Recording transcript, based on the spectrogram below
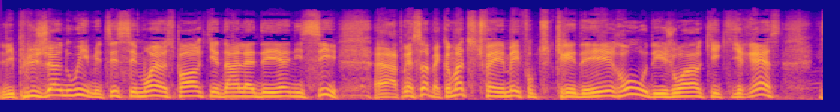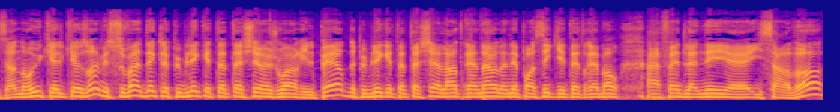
Les plus jeunes, oui, mais c'est moins un sport qui est dans l'ADN ici. Euh, après ça, ben, comment tu te fais aimer? Il faut que tu te crées des héros, des joueurs qui, qui restent. Ils en ont eu quelques-uns, mais souvent, dès que le public est attaché à un joueur, ils perdent. Le public est attaché à l'entraîneur l'année passée qui était très bon. À la fin de l'année, euh, il s'en va.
